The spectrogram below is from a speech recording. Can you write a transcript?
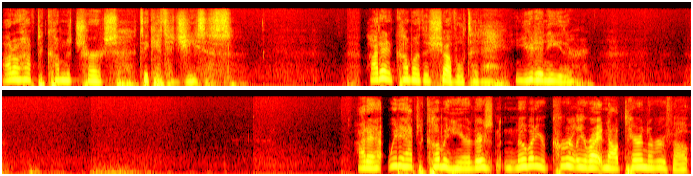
I don't have to come to church to get to Jesus. I didn't come with a shovel today. You didn't either. I didn't, we didn't have to come in here. There's nobody currently right now tearing the roof out.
